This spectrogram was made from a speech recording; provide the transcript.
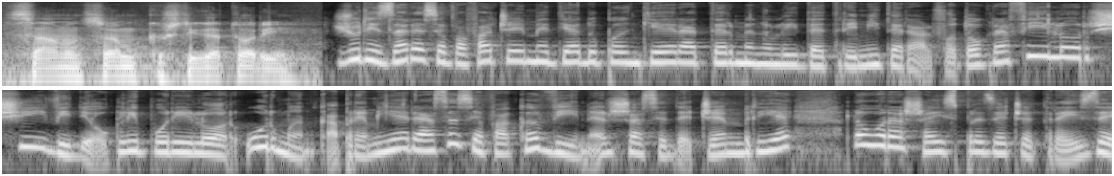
să anunțăm câștigătorii. Jurizarea se va face imediat după încheierea termenului de trimitere al fotografiilor și videoclipurilor, urmând ca premierea să se facă vineri 6 decembrie la ora 16.30.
